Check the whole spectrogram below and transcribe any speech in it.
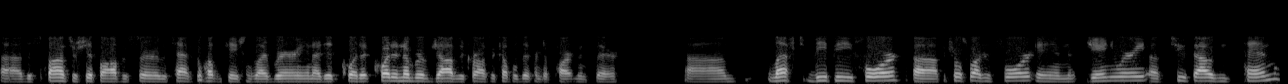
uh, the sponsorship officer, the tactical publications librarian. I did quite a quite a number of jobs across a couple different departments there. Um, left VP4, uh, Patrol Squadron 4, in January of 2010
